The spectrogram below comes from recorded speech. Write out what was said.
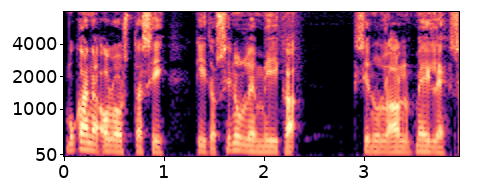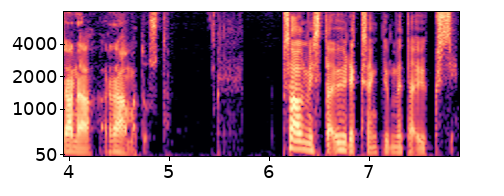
mukana olostasi. Kiitos sinulle Miika. Sinulla on meille sana raamatusta. Psalmista 91.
